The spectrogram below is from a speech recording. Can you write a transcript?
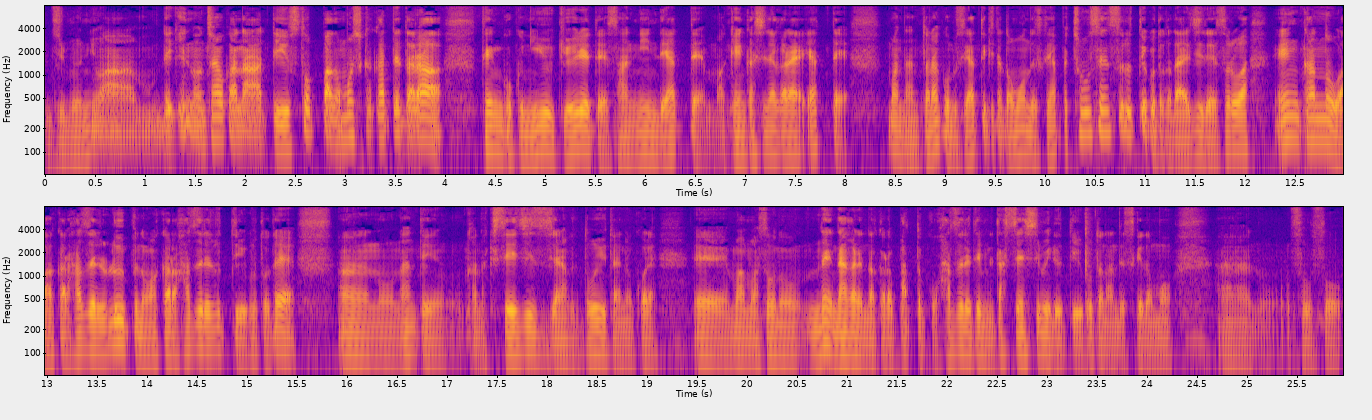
自分にはできんのちゃうかなっていうストッパーがもしかかってたら、天国に勇気を入れて3人でやって、まあ喧嘩しながらやって、まあなんとなくお店やってきたと思うんですけど、やっぱ挑戦するっていうことが大事で、それは円環の輪から外れる、ループの輪から外れるっていうことで、あの、なんていうかな、既成事実じゃなくてどういうたいのこれ、えー、まあまあそのね、流れの中からパッとこう外れてみる、脱線してみるっていうことなんですけども、あの、そうそう、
